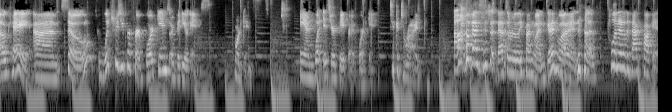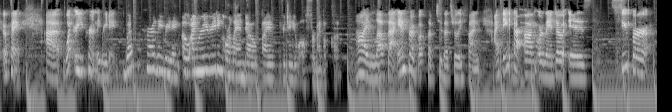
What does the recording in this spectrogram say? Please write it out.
okay. Um, so, which would you prefer, board games or video games? Board games. And what is your favorite board game? Ticket to Ride. Oh, that's such a, that's a really fun one. Good one. Pulling it out of the back pocket. Okay. Uh, what are you currently reading? What am I currently reading? Oh, I'm rereading Orlando by Virginia Woolf for my book club. Oh, I love that. And for a book club too. That's really fun. I think that um, Orlando is super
